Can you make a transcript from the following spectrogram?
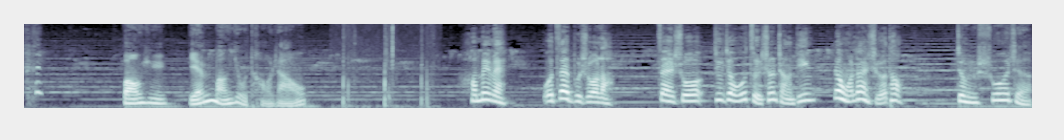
宝玉连忙又讨饶：“好妹妹，我再不说了，再说就叫我嘴上长钉，让我烂舌头。”正说着，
